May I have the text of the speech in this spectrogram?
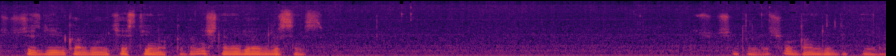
şu çizgiyi yukarı doğru kestiği noktadan işleme girebilirsiniz. Şekilde şuradan girdik diyelim.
